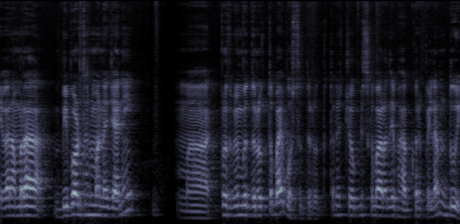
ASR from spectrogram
এবার আমরা বিবর্ধন মানে জানি। প্রতিবিম্ব দূরত্ব বাই বস্তুর দূরত্ব। তাহলে চব্বিশকে বারো দিয়ে ভাগ করে পেলাম দুই।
